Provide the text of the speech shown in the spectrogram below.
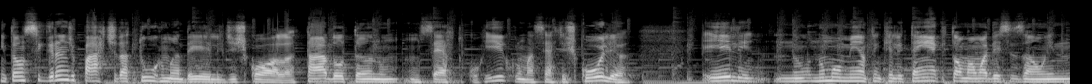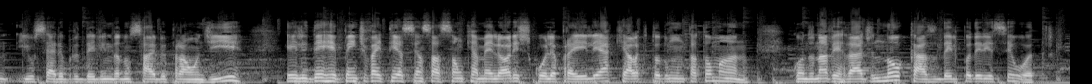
Então, se grande parte da turma dele de escola está adotando um certo currículo, uma certa escolha, ele, no, no, momento em que ele tenha que tomar uma decisão e, e o cérebro dele ainda não sabe para onde ir, ele de repente vai ter a sensação que a melhor escolha para ele é aquela que todo mundo está tomando, quando na verdade, no caso dele, poderia ser outra.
